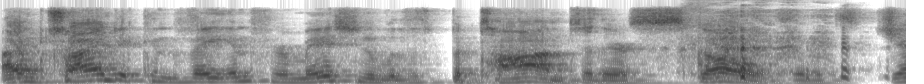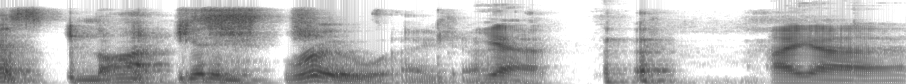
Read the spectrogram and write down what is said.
I'm trying to convey information with this baton to their skulls, and it's just not getting through. I, uh, Yeah, I, uh,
